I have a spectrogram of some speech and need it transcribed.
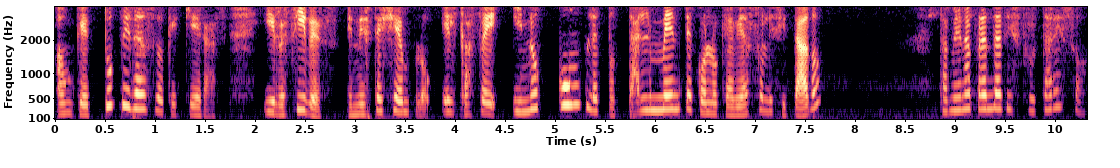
aunque tú pidas lo que quieras y recibes, en este ejemplo, el café y no cumple totalmente con lo que habías solicitado, también aprende a disfrutar eso,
